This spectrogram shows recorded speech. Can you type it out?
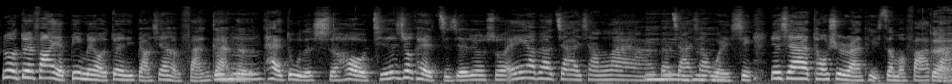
如果对方也并没有对你表现很反感的态度的时候，嗯、其实就可以直接就说：“哎，要不要加一下 Line 啊？嗯、要不要加一下微信？”嗯、因为现在通讯软体这么发达，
